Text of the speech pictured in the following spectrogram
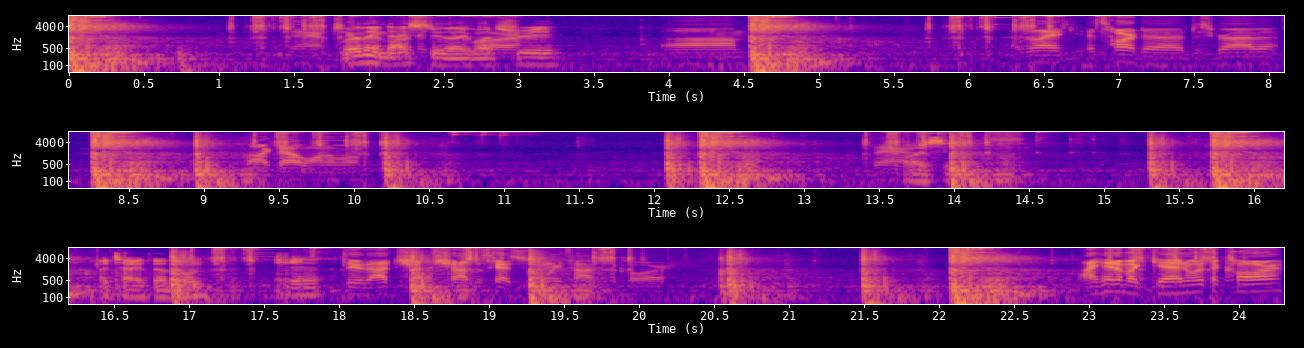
Damn, Where are they them next to? Like what car. tree? Um, it's like it's hard to describe it. Knocked out one of them. Damn. Oh, I see. I tagged the other one. Shit. Dude, I shot, shot this guy so many times in the car. I hit him again with the car.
